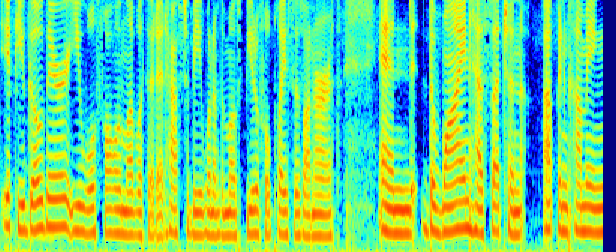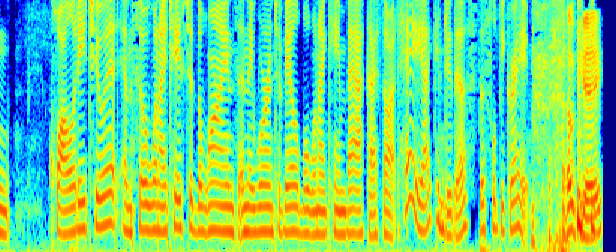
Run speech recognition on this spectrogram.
if you go there, you will fall in love with it. It has to be one of the most beautiful places on earth, and the wine has such an up and coming quality to it. And so when I tasted the wines and they weren't available when I came back, I thought, hey, I can do this. This will be great. okay.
